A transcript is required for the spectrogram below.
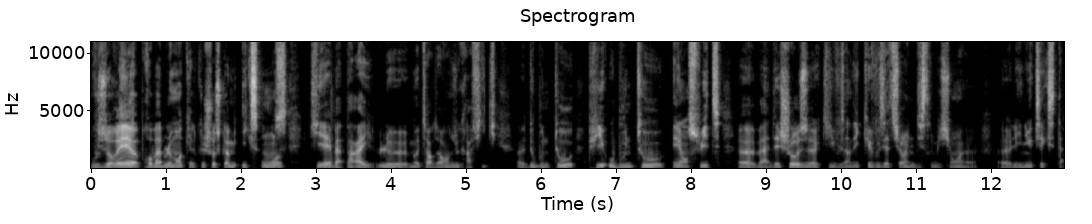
vous aurez euh, probablement quelque chose comme X11, qui est bah, pareil le moteur de rendu graphique d'Ubuntu, puis Ubuntu, et ensuite bah, des choses qui vous indiquent que vous êtes sur une distribution Linux, etc.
